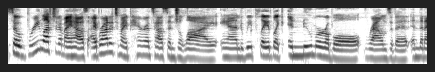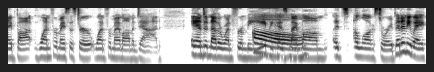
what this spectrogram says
So Bree left it at my house. I brought it to my parents' house in July, and we played like innumerable rounds of it. And then I bought one for my sister, one for my mom and dad, and another one for me because my mom. It's a long story, but anyway.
